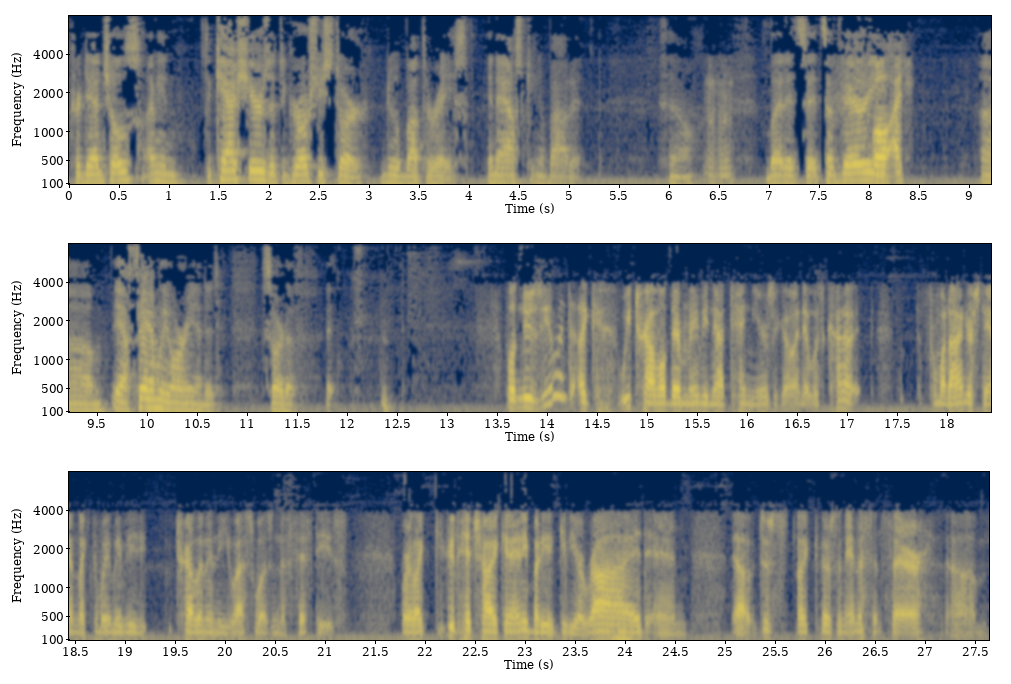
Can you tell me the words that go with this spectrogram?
credentials, I mean the cashiers at the grocery store knew about the race and asking about it. So, Mhm. but it's it's a very Well, I um, yeah family oriented sort of. Well, New Zealand, like we traveled there maybe now ten years ago, and it was kind of, from what I understand, like the way maybe traveling in the U.S. was in the '50s, where like you could hitchhike and anybody would give you a ride, and uh, just like there's an innocence there. Um,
